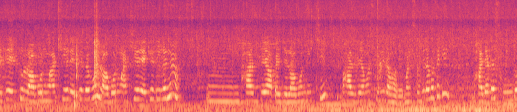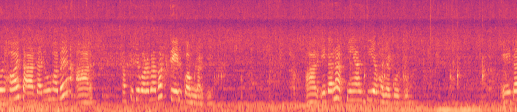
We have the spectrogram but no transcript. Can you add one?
এতে একটু লবণ মাখিয়ে রেখে দেবো। লবণ মাখিয়ে রেখে দিলে না ভাজতে এই যে লবণ দিচ্ছি, ভাজতে আমার সুবিধা হবে। মানে সুবিধা বলতে কি, ভাজাটা সুন্দর হয়, তাড়াতাড়িও হবে, আর সব থেকে বড়ো ব্যাপার, তেল কম লাগে। আর এটা না পেঁয়াজ দিয়ে ভাজা করব। এটা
